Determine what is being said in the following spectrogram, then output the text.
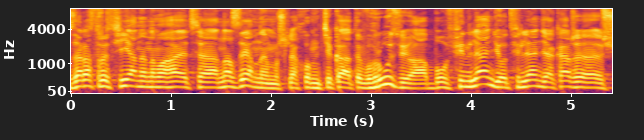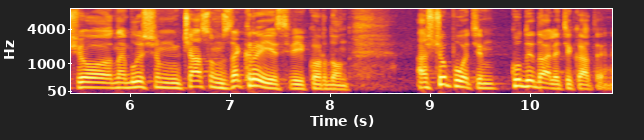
Зараз росіяни намагаються наземним шляхом тікати в Грузію або в Фінляндію. От Фінляндія каже, що найближчим часом закриє свій кордон. А що потім? Куди далі тікати?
